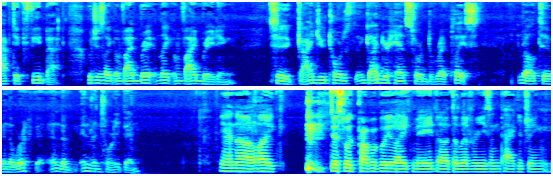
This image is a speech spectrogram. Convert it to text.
haptic feedback, which is like a vibrate like vibrating to guide you towards guide your hands toward the right place relative in the work bin in the inventory bin. And uh, like this would probably like made uh, deliveries and packaging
